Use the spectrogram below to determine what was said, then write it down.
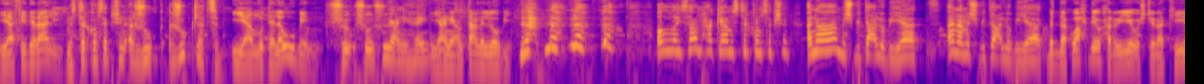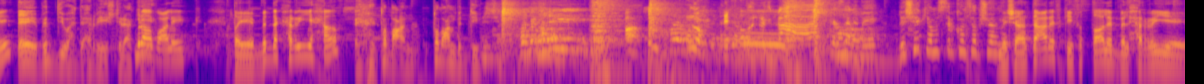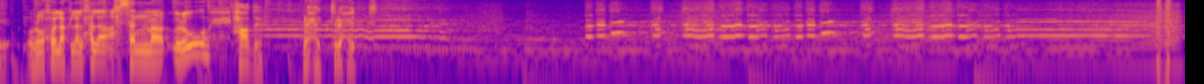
يا فيدرالي. Mister Conception أرجوك أرجوك لا تسب. يا متلوبن. شو شو شو يعني هي؟ يعني عم تعمل لوبي. لا لا لا لا. الله يسامحك يا Mister Conception أنا مش بتاع لوبيات. أنا مش بتاع لوبيات. بدك وحدة وحرية واشتراكية؟ إيه بدي وحدة حرية اشتراكية. برافو عليك. طيب بدك حرية حظ؟ طبعا طبعا بدي. يا زلمه ليش هيك يا Mister Conception مشان تعرف كيف تطالب بالحرية وروحوا لك للحلقة أحسن ما روح. حاضر. رحت رحت.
